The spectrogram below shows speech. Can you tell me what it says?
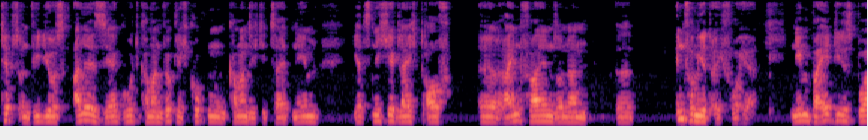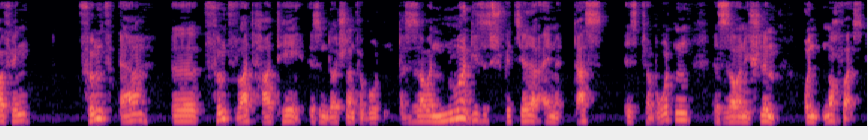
Tipps und Videos, alle sehr gut, kann man wirklich gucken, kann man sich die Zeit nehmen. Jetzt nicht hier gleich drauf äh, reinfallen, sondern äh, informiert euch vorher. Nebenbei dieses Boafeng 5R äh, 5 Watt HT ist in Deutschland verboten. Das ist aber nur dieses spezielle eine. Das ist verboten. Es ist aber nicht schlimm. Und noch was.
